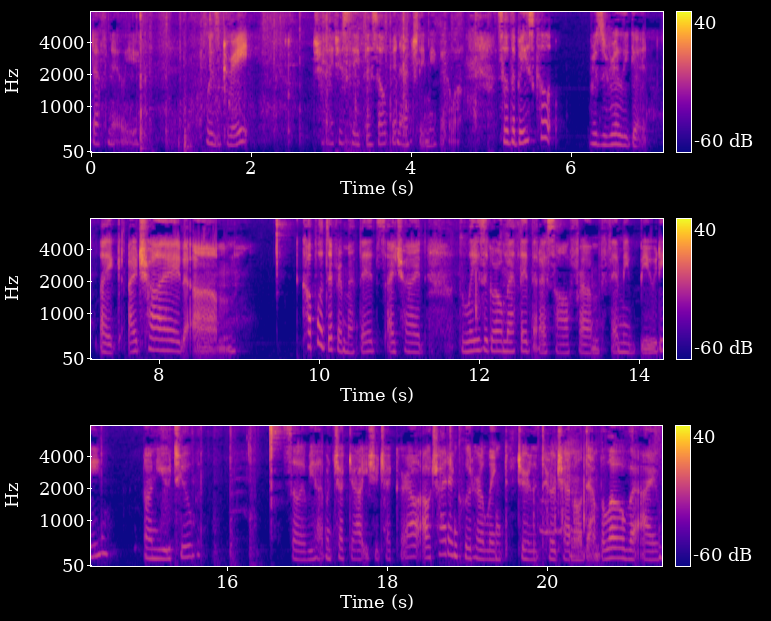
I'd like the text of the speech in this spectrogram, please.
definitely was great. Should I just leave this open? Actually, maybe I will. So the base coat was really good. Like I tried um, a couple of different methods. I tried the Lazy Girl method that I saw from Femi Beauty on YouTube. So if you haven't checked her out, you should check her out. I'll try to include her link to her channel down below, but I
